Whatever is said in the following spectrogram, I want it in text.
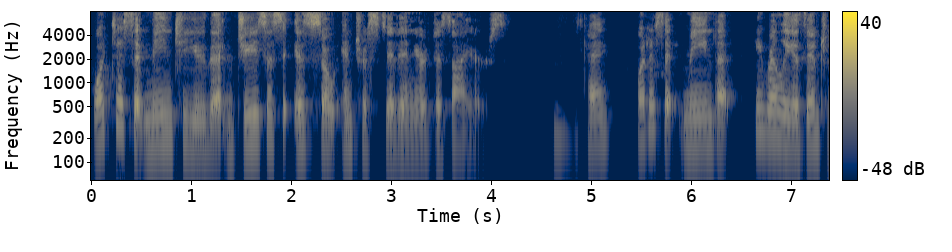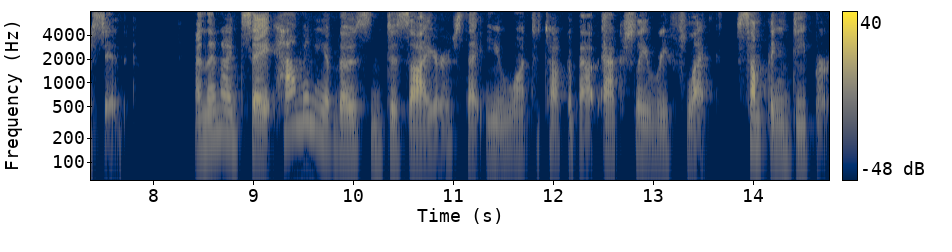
what does it mean to you that Jesus is so interested in your desires? Hmm. Okay? What does it mean that he really is interested? And then I'd say, how many of those desires that you want to talk about actually reflect something deeper?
